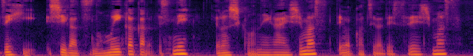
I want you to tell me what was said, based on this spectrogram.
ぜひ4月の6日からですね、よろしくお願いします。ではこちらで失礼します。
